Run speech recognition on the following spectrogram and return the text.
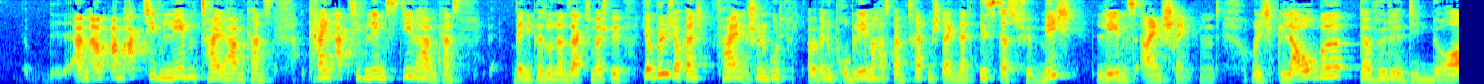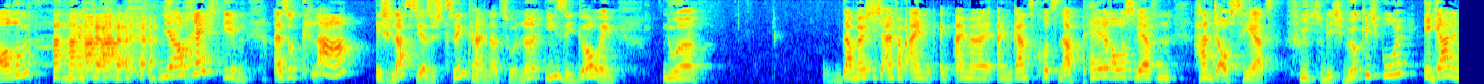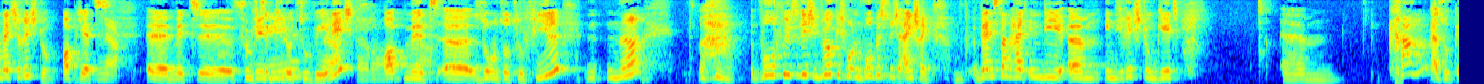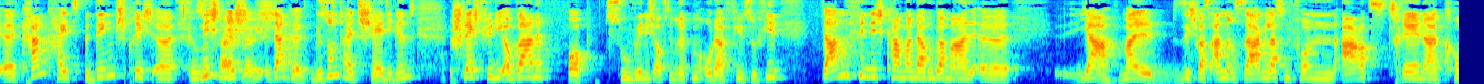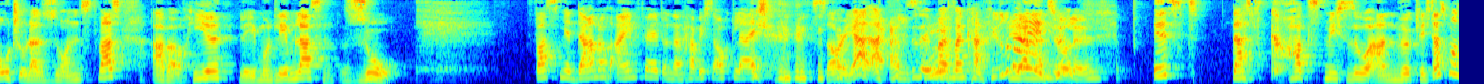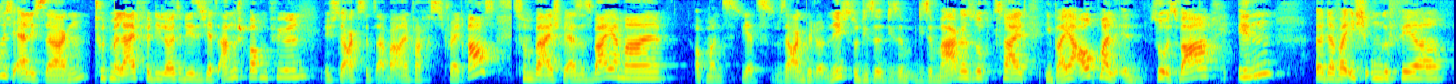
am, am, am aktiven Leben teilhaben kannst, keinen aktiven Lebensstil haben kannst. Wenn die Person dann sagt zum Beispiel, ja, will ich auch gar nicht, fein, schön und gut, aber wenn du Probleme hast beim Treppensteigen, dann ist das für mich lebenseinschränkend. Und ich glaube, da würde die Norm mir auch recht geben. Also klar, ich lasse sie, also ich zwinge keinen dazu, ne? Easy going. Nur da möchte ich einfach ein, einmal einen ganz kurzen Appell rauswerfen. Hand aufs Herz. Fühlst du dich wirklich wohl? Egal in welche Richtung. Ob jetzt Ja. äh, mit äh, 15 Skinny, Kilo zu wenig, ja, oder- ob mit äh, so und so zu viel. Ne? Wo fühlst du dich wirklich wohl und wo bist du nicht eingeschränkt? Wenn es dann halt in die, ähm, in die Richtung geht, ähm, krank, also äh, krankheitsbedingt, sprich äh, nicht mehr, danke, gesundheitsschädigend, schlecht für die Organe, ob zu wenig auf den Rippen oder viel zu viel, dann finde ich, kann man darüber mal, äh, ja, mal sich was anderes sagen lassen von Arzt, Trainer, Coach oder sonst was. Aber auch hier leben und leben lassen. So. Was mir da noch einfällt, und dann habe ich es auch gleich. Sorry, ja, man, man kann viel drüber Ja, reden. natürlich. ist, das kotzt mich so an, wirklich. Das muss ich ehrlich sagen. Tut mir leid für die Leute, die sich jetzt angesprochen fühlen. Ich sag's jetzt aber einfach straight raus. Zum Beispiel, also es war ja mal, ob man es jetzt sagen will oder nicht, so diese, diese, diese Magersuchtzeit, die war ja auch mal in. So, es war in, äh, da war ich ungefähr,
